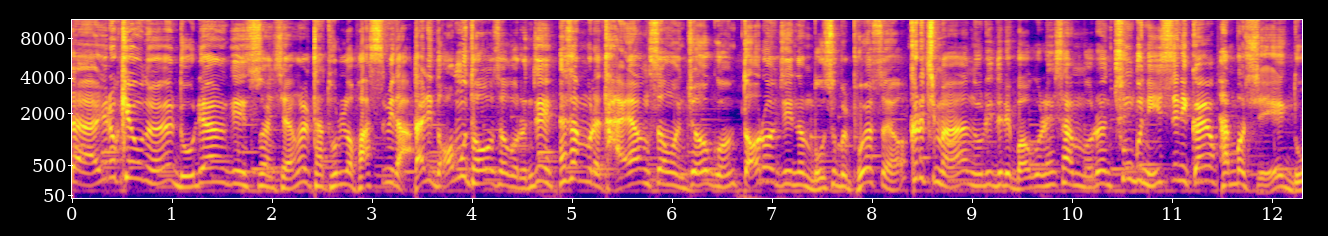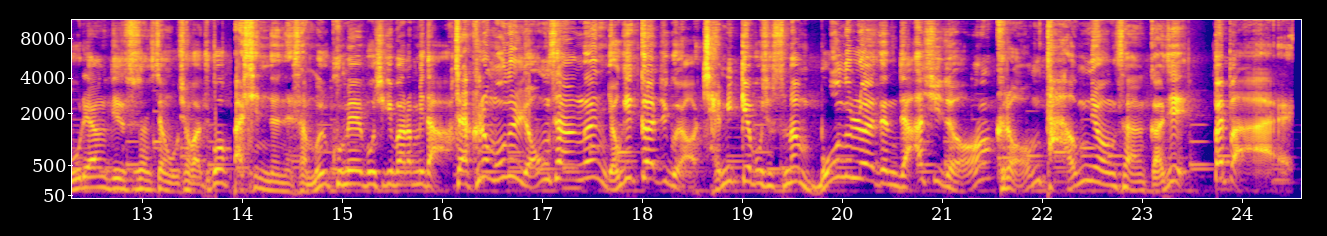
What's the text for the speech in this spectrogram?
자 이렇게 오늘 노량진 수산시장을 다 둘러봤습니다. 날이 너무 더워서 그런지 해산물의 다양성은 조금 떨어지는 모습을 보였어요. 그렇지만 우리들이 먹을 해산물은 충분히 있으니까요. 한 번씩 노량진 수산시장 오셔가지고 맛있는 해산물 구매해 보시기 바랍니다. 자 그럼 오늘 영상은 여기까지고요. 재밌게 보셨으면 뭐 눌러야 되는지 아시죠? 그럼 다음 영상까지. 빠이빠이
